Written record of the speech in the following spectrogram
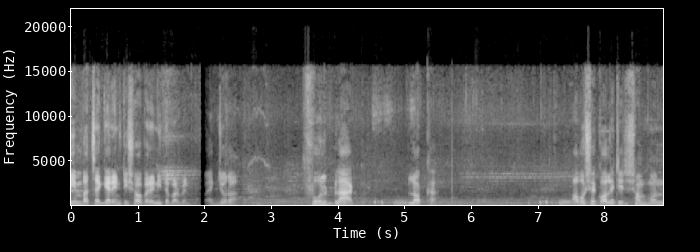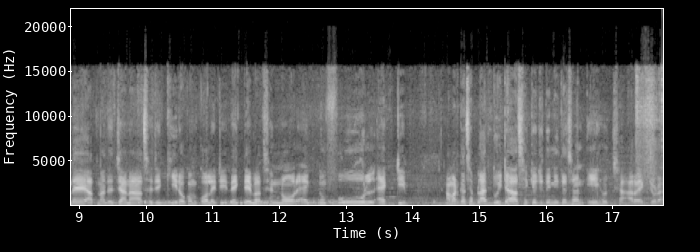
ডিম বাচ্চা গ্যারেন্টি সহকারে নিতে পারবেন। এক জোড়া ফুল ব্ল্যাক লক্ষা। অবশ্যই কোয়ালিটির সম্বন্ধে আপনাদের জানা আছে যে কী রকম কোয়ালিটি দেখতেই পাচ্ছেন নর একদম ফুল অ্যাক্টিভ আমার কাছে ব্ল্যাক দুইটা আছে, কেউ যদি নিতে চান এই হচ্ছে আরও এক জোড়া।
